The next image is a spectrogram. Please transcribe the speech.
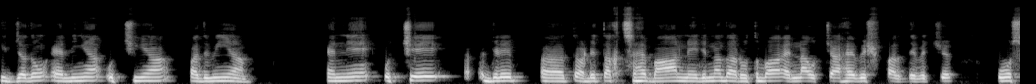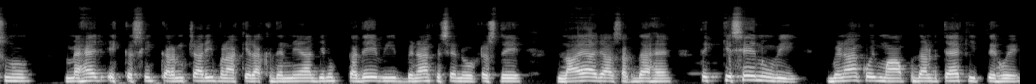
ਕਿ ਜਦੋਂ ਇੰਨੀਆਂ ਉੱਚੀਆਂ ਪਦਵੀਆਂ ਇੰਨੇ ਉੱਚੇ ਜਿਹੜੇ ਅ, ਤੁਹਾਡੇ ਤਖਤ ਸਹਿਬਾਨ ਨੇ ਜਿਨ੍ਹਾਂ ਦਾ ਰੁਤਬਾ ਇੰਨਾ ਉੱਚਾ ਹੈ ਵਿਸ਼ਵ ਭਰ ਦੇ ਵਿੱਚ ਉਸ ਨੂੰ ਮਹਿਜ ਇੱਕ ਅਸੀਂ ਕਰਮਚਾਰੀ ਬਣਾ ਕੇ ਰੱਖ ਦਿੰਨੇ ਆ ਜਿਹਨੂੰ ਕਦੇ ਵੀ ਬਿਨਾਂ ਕਿਸੇ ਨੋਟਿਸ ਦੇ ਲਾਇਆ ਜਾ ਸਕਦਾ ਹੈ ਤੇ ਕਿਸੇ ਨੂੰ ਵੀ ਬਿਨਾਂ ਕੋਈ ਮਾਪਦੰਡ ਤੈਅ ਕੀਤੇ ਹੋਏ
